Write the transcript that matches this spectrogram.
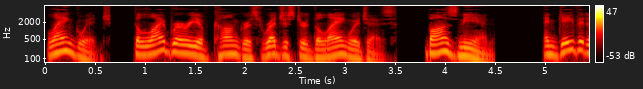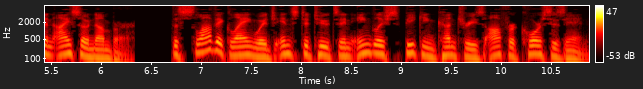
language. The Library of Congress registered the language as Bosnian and gave it an ISO number. The Slavic language institutes in English-speaking countries offer courses in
